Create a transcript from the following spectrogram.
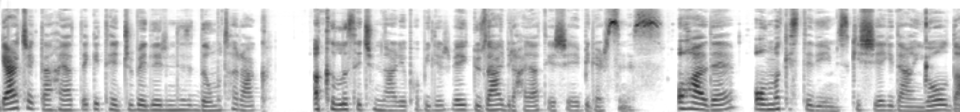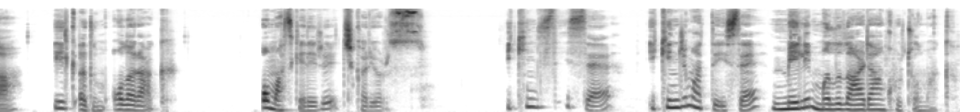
gerçekten hayattaki tecrübelerinizi damıtarak akıllı seçimler yapabilir ve güzel bir hayat yaşayabilirsiniz. O halde olmak istediğimiz kişiye giden yolda ilk adım olarak o maskeleri çıkarıyoruz. İkincisi ise, ikinci madde ise meli malılardan kurtulmak.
